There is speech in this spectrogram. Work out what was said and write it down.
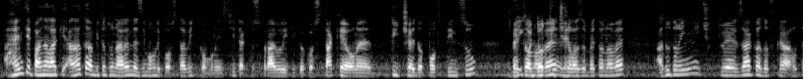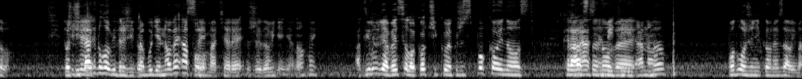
A hen tie paneláky, a na to, aby to tu na Rendezi mohli postaviť komunisti, tak tu spravili tí kokos také oné tyče do pod tým sú, Ticho, betonové, železobetonové. A tu to nie nič. Tu je základovka a hotovo. To ti Čiže tak dlho vydrží To do bude nové Apollo. matere, že dovidenia, no hej. A tí ľudia veselo kočikujú, akože spokojnosť, krásne, Krásne nové, byty, áno. no, podlože nikoho nezaujíma.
